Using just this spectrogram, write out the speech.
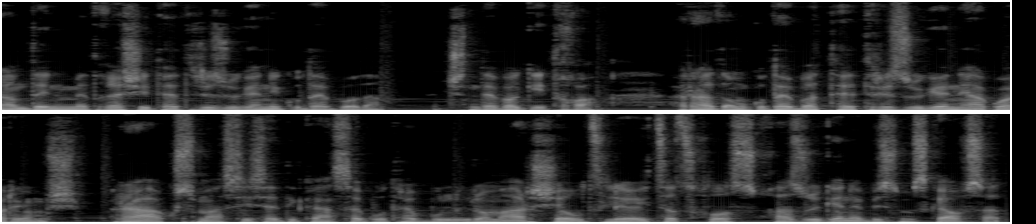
რამდენიმე დღეში თეთრი ზვიგენი კვდებოდა. ჩნდება კითხვა: რატომ კვდება თეთრი ზვიგენი აკვარიუმში? რა აქვს მას ისეთი განსაკუთრებული, რომ არ შეუძლია იცოცხლოს სხვა ზვიგენების მსგავსად?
